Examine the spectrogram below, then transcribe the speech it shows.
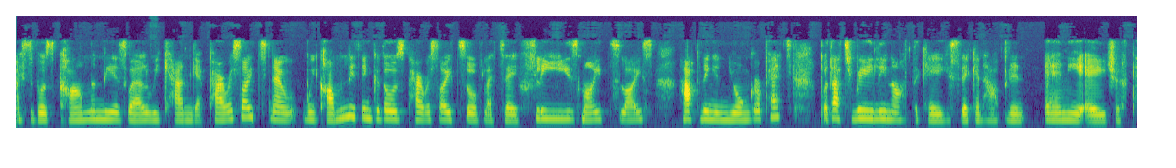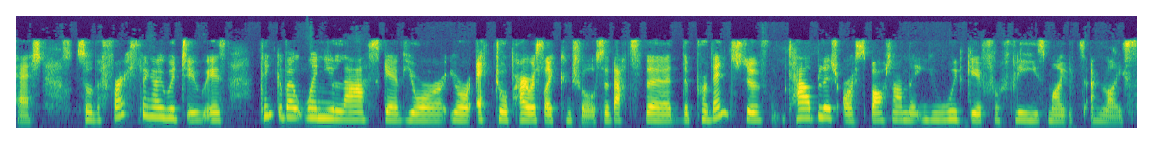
I suppose commonly as well, we can get parasites. Now, we commonly think of those parasites of, let's say, fleas, mites, lice happening in younger pets, but that's really not the case. They can happen in any age of pet. So, the first thing I would do is think about when you last gave your your ectoparasite control. So that's the the preventative tablet or spot on that you would give for fleas, mites, and lice.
